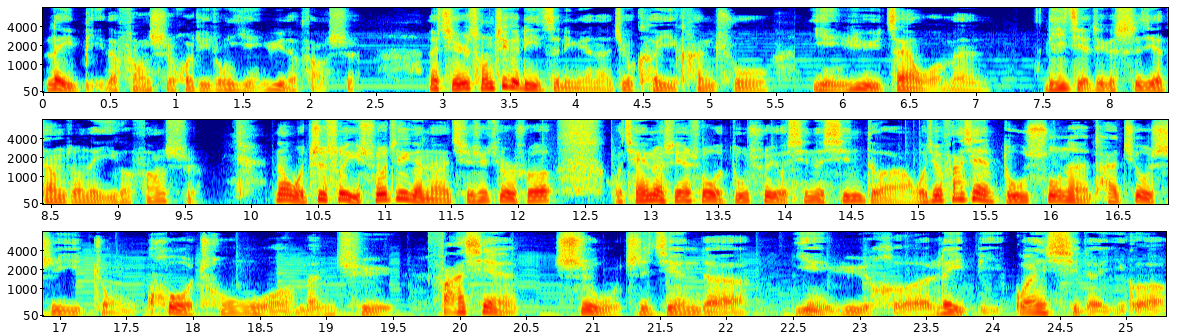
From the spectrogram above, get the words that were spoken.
类比的方式，或者一种隐喻的方式。那其实从这个例子里面呢，就可以看出。隐喻在我们理解这个世界当中的一个方式。那我之所以说这个呢，其实就是说我前一段时间说我读书有新的心得啊，我就发现读书呢，它就是一种扩充我们去发现事物之间的隐喻和类比关系的一个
